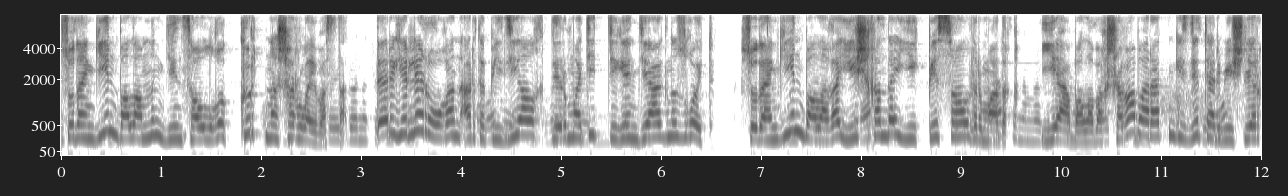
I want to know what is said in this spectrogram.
Содан кейін баламның денсаулығы күрт нашарлай бастады. Дәрігерлер оған ортопедиялық дерматит деген диагноз қойды. Содан кейін балаға ешқандай екпе салдырмадық. Иә, балабақшаға баратын кезде тәрбиешілер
